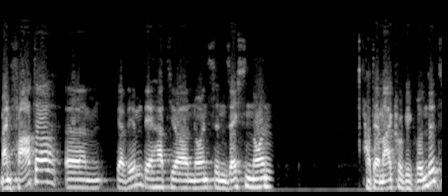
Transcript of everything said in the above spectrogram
mein Vater, ähm, der Wim, der hat ja 1996 hat der Micro gegründet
